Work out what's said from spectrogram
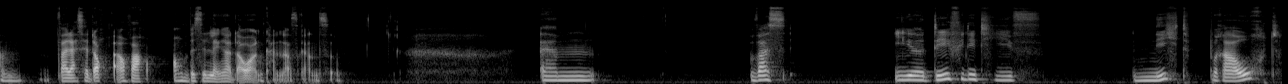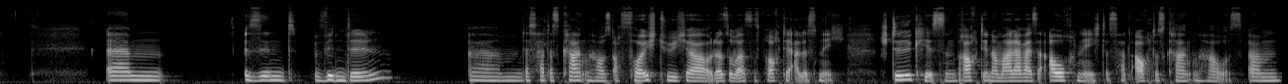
Ähm, weil das ja doch auch, auch ein bisschen länger dauern kann, das Ganze. Ähm, was ihr definitiv nicht braucht, ähm, sind Windeln. Ähm, das hat das Krankenhaus, auch Feuchttücher oder sowas, das braucht ihr alles nicht. Stillkissen braucht ihr normalerweise auch nicht, das hat auch das Krankenhaus. Ähm,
